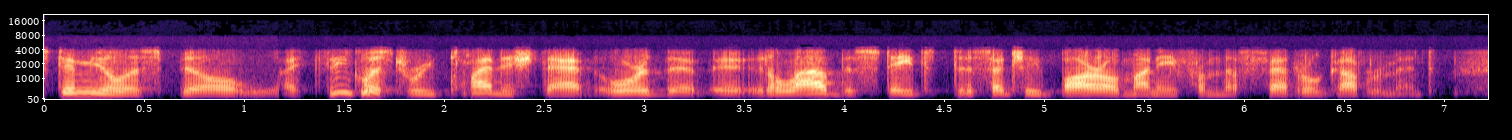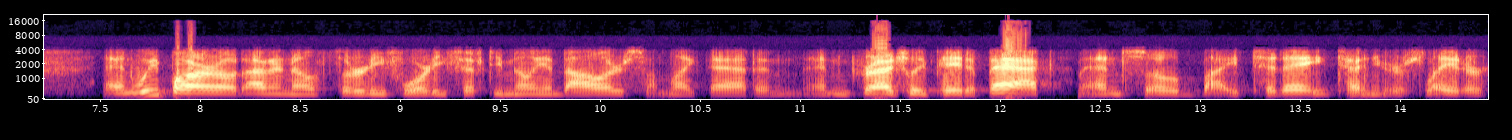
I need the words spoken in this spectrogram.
stimulus bill, I think, was to replenish that, or the, it allowed the states to essentially borrow money from the federal government. And we borrowed, I don't know, 30, 40, 50 million dollars, something like that, and, and gradually paid it back. And so by today, 10 years later,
